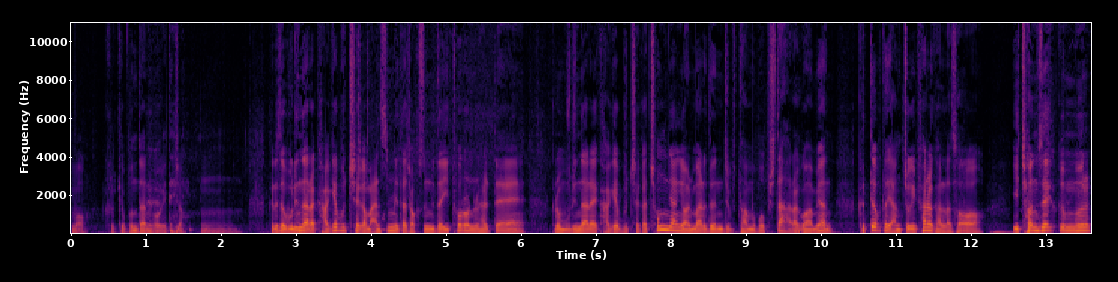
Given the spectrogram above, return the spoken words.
뭐 그렇게 본다는 거겠죠. 네. 음. 그래서 우리나라 가계 부채가 많습니다, 적습니다 이 토론을 할 때 그럼 우리나라의 가계 부채가 총량이 얼마나 되는지부터 한번 봅시다라고 음. 하면 그때부터 양쪽이 편을 갈라서 이 전세금을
